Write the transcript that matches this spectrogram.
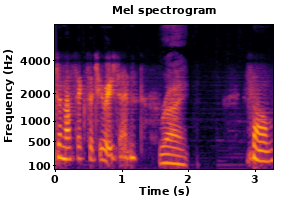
domestic situation. Right. So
